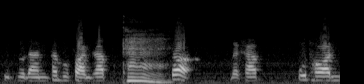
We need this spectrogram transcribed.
คุณสุนันท์ท่านผู้ฟังครับค่ะก็นะครับ อุทธรณ์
